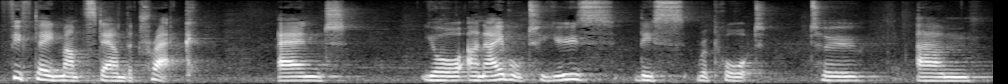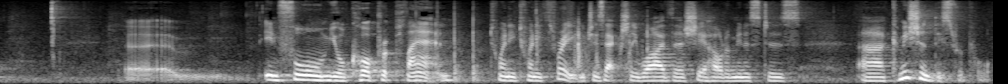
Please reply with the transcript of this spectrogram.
15 months down the track, and you're unable to use this report to. Um, uh, inform your corporate plan 2023, which is actually why the shareholder ministers uh, commissioned this report.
